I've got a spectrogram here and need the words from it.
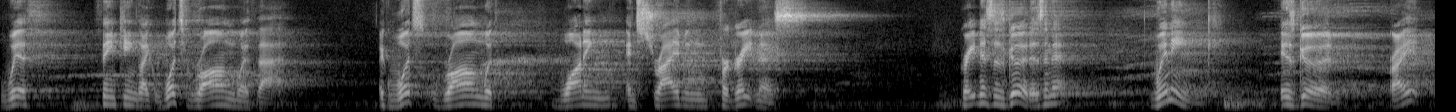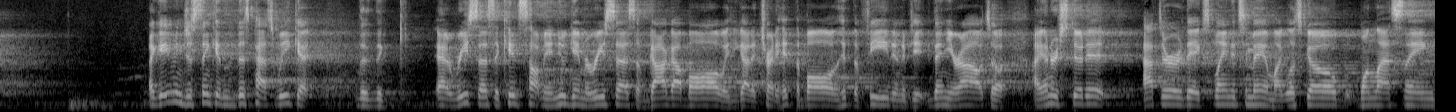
with thinking like, what's wrong with that? Like, what's wrong with wanting and striving for greatness? Greatness is good, isn't it? Winning is good, right? Like, even just thinking this past week at the, the at recess, the kids taught me a new game of recess of Gaga ball, where you got to try to hit the ball and hit the feet, and if you, then you're out. So I understood it. After they explained it to me, I'm like, let's go. One last thing,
